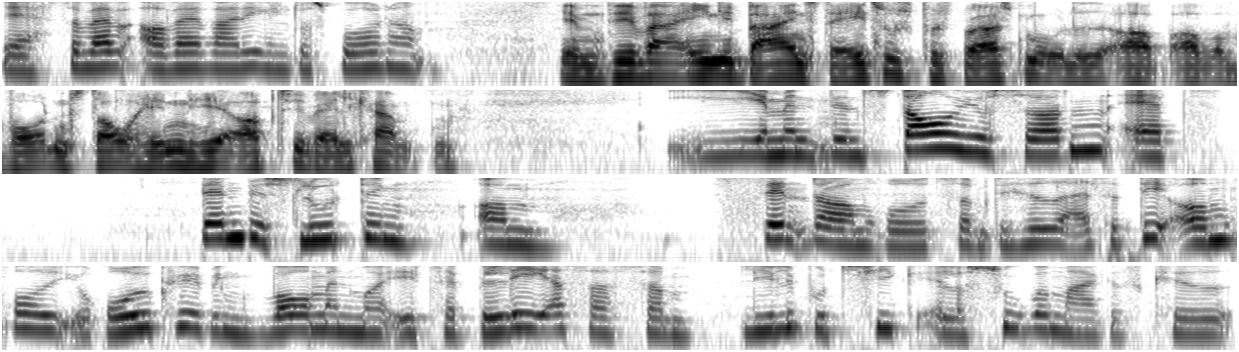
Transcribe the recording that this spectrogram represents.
ja, så hvad, og hvad var det egentlig, du spurgte om? Jamen, det var egentlig bare en status på spørgsmålet, og, og hvor den står henne her op til valgkampen. Jamen, den står jo sådan, at den beslutning om centerområdet, som det hedder, altså det område i Rådkøbing, hvor man må etablere sig som lille butik eller supermarkedskæde,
